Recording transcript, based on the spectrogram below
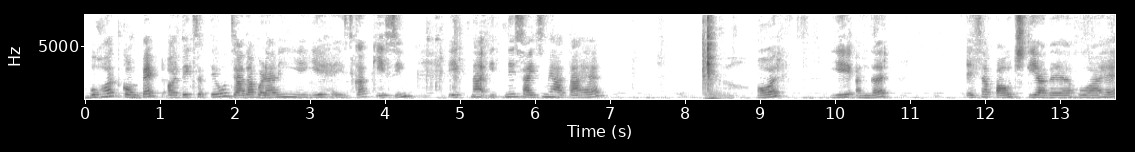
बहुत कॉम्पैक्ट और देख सकते हो, ज़्यादा बड़ा नहीं है, ये है इसका केसिंग इतना इतने साइज़ में आता है। और ये अंदर ऐसा पाउच दिया गया हुआ है।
